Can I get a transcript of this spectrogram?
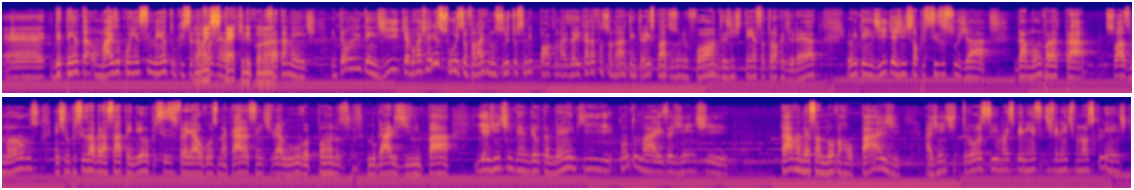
é, detenta mais o conhecimento que você É está mais fazendo. técnico, né? Exatamente. Então eu entendi que a borracharia é suja. Se eu falar que não suja, estou sendo hipócrita. Mas aí cada funcionário tem três, quatro uniformes, a gente tem essa troca direto. Eu entendi que a gente só precisa sujar da mão para suas mãos. A gente não precisa abraçar pneu, não precisa esfregar o rosto na cara se a gente tiver luva, panos, lugares de limpar. E a gente entendeu também que quanto mais a gente tava nessa nova roupagem, a gente trouxe uma experiência diferente para o nosso cliente.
